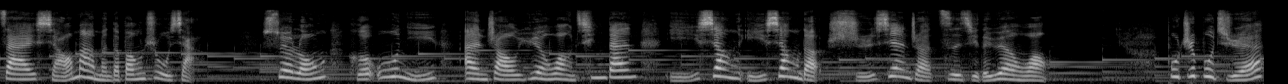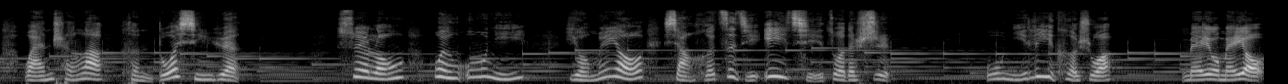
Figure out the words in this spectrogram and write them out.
在小马们的帮助下。穗龙和乌尼按照愿望清单一项一项地实现着自己的愿望，不知不觉完成了很多心愿。穗龙问乌尼有没有想和自己一起做的事，乌尼立刻说：“没有，没有。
